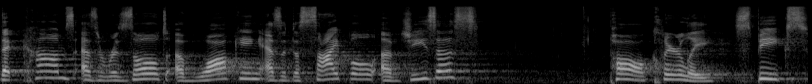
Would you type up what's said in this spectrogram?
that comes as a result of walking as a disciple of Jesus, Paul clearly speaks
